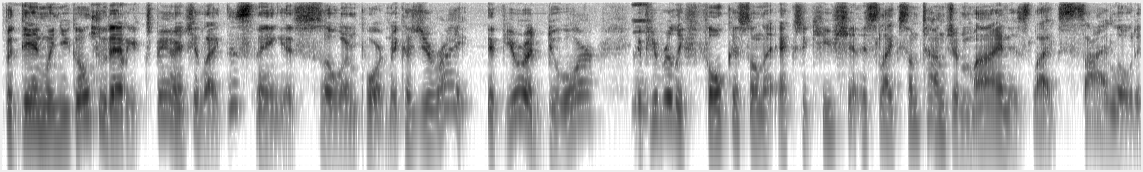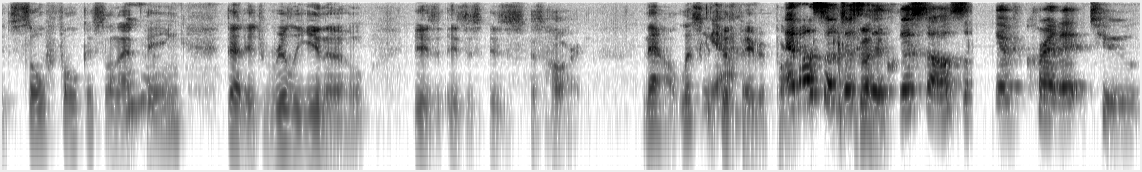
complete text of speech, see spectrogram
But then when you go through that experience, you're like, this thing is so important because you're right. If you're a doer, if you really focus on the execution, it's like sometimes your mind is like siloed. It's so focused on that hmm thing that it's really, you know, is is is, is hard. Now let's get to the favorite part. And also just to just also give credit to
